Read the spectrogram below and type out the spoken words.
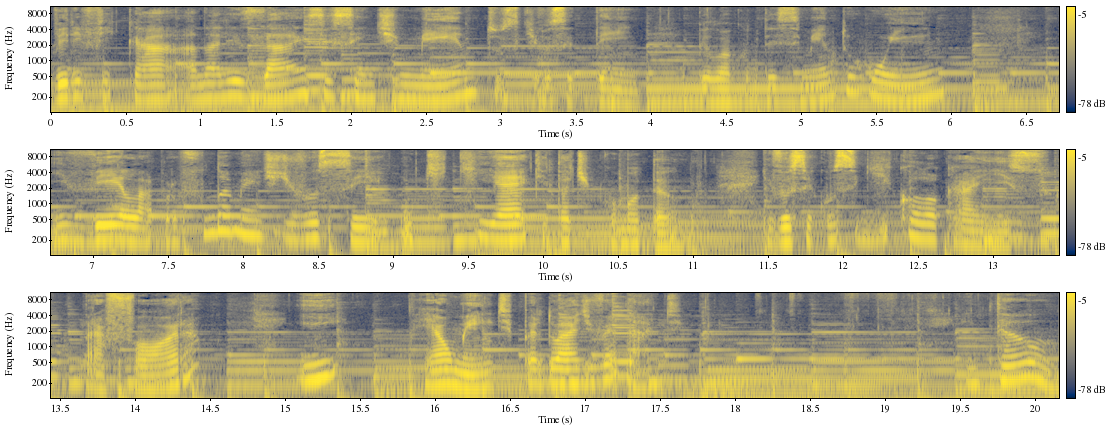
verificar, analisar esses sentimentos que você tem pelo acontecimento ruim e ver lá profundamente de você o que, que é que está te incomodando. E você conseguir colocar isso para fora e realmente perdoar de verdade. Então,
